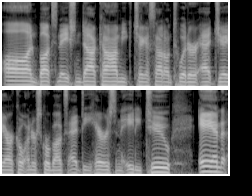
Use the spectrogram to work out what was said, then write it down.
on bucsnation.com. You can check us out on Twitter at jyarcho underscore bucs at dharrison82 and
